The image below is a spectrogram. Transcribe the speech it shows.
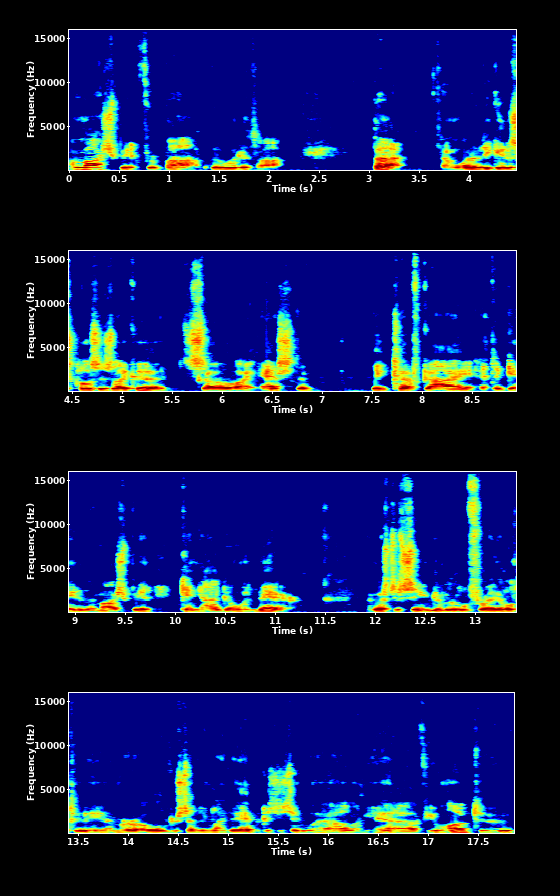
A mosh pit for Bob. Who would have thought? But I wanted to get as close as I could, so I asked the big tough guy at the gate of the mosh pit, "Can I go in there?" I must have seemed a little frail to him or old or something like that because he said, Well, yeah, if you want to.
